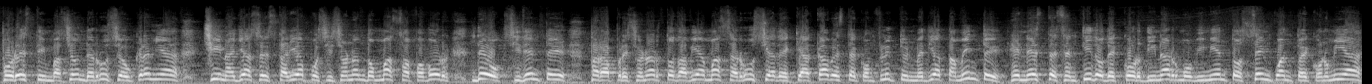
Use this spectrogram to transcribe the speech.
por esta invasión de Rusia a Ucrania, China ya se estaría posicionando más a favor de Occidente para presionar todavía más a Rusia de que acabe este conflicto inmediatamente. En este sentido de coordinar movimientos en cuanto a economía,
